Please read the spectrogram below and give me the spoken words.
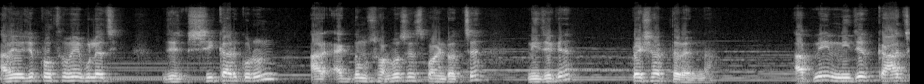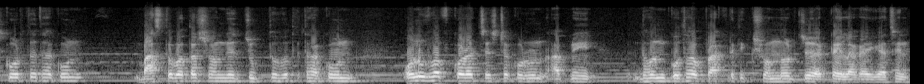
আমি ওই যে প্রথমেই বলেছি যে স্বীকার করুন আর একদম সর্বশেষ পয়েন্ট হচ্ছে নিজেকে প্রেশার দেবেন না। আপনি নিজের কাজ করতে থাকুন, বাস্তবতার সঙ্গে যুক্ত হতে থাকুন, অনুভব করার চেষ্টা করুন। আপনি ধরুন কোথাও প্রাকৃতিক সৌন্দর্য একটা এলাকায় গেছেন,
